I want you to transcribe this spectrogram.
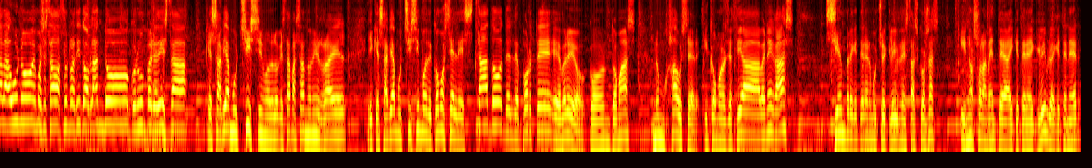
Cada uno hemos estado hace un ratito hablando con un periodista que sabía muchísimo de lo que está pasando en Israel y que sabía muchísimo de cómo es el estado del deporte hebreo, con Tomás Numhauser. Y como nos decía Venegas, siempre hay que tener mucho equilibrio en estas cosas y no solamente hay que tener equilibrio, hay que tener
